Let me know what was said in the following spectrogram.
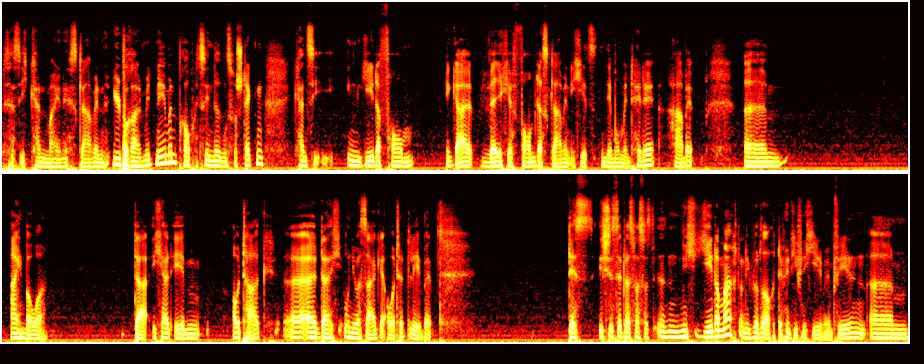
Das heißt, ich kann meine Sklavin überall mitnehmen, brauche sie nirgends verstecken, kann sie in jeder Form, egal welche Form der Sklavin ich jetzt in dem Moment hätte, habe, ähm, einbauen. Da ich halt eben autark, äh, da ich universal geoutet lebe das ist jetzt etwas, was, was nicht jeder macht und ich würde auch definitiv nicht jedem empfehlen. Ähm,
